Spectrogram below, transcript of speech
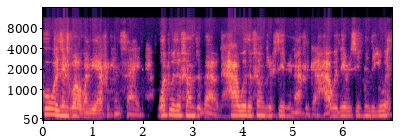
Who was involved on the African side? What were the films about? How were the films received in Africa? How were they received in the US?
